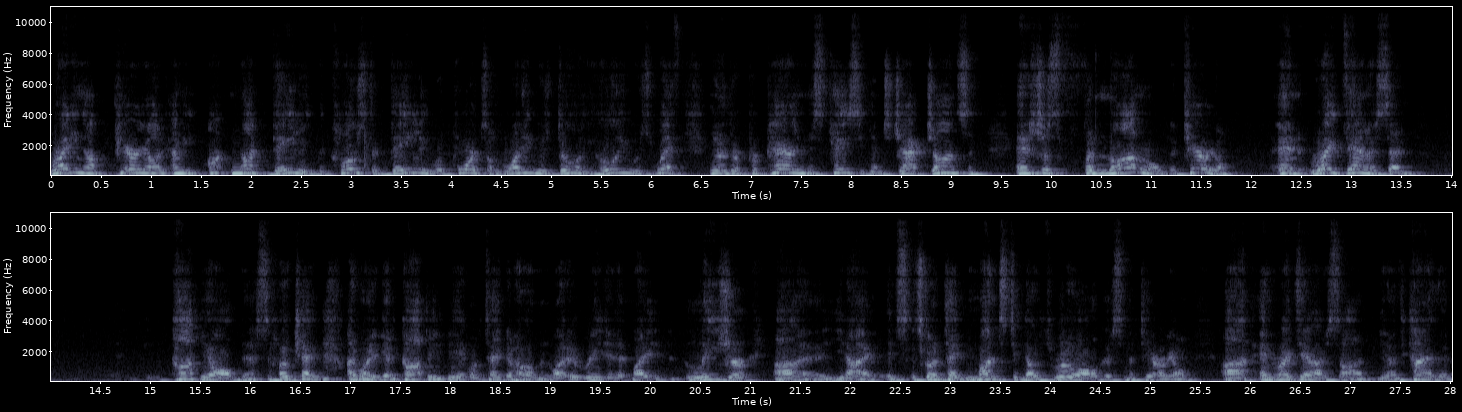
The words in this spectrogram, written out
writing up periodic, I mean, uh, not daily, but close to daily reports on what he was doing, who he was with. You know, they're preparing this case against Jack Johnson. And it's just phenomenal material. And right then I said, copy all this, okay? I want to get a copy, be able to take it home and read it at my leisure. Uh, you know, it's, it's going to take months to go through all this material. Uh, and right there I saw, you know, kind of the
